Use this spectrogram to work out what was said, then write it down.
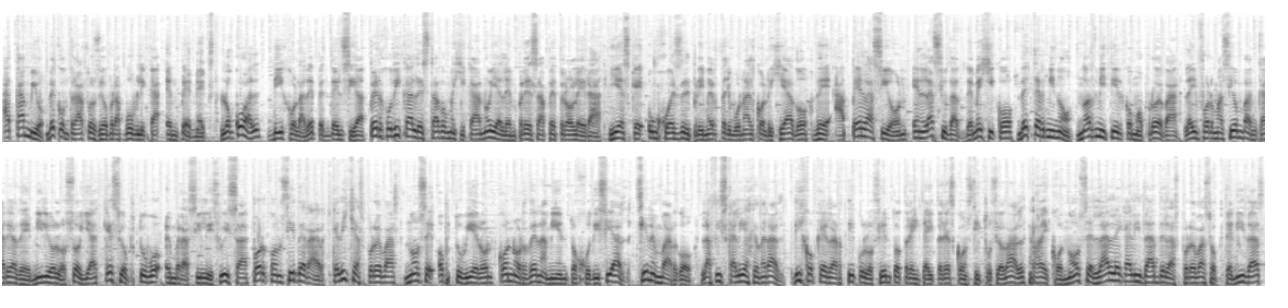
a cambio de contratos de obra pública en Pemex, lo cual, dijo la dependencia, perjudica al Estado mexicano y a la empresa petrolera. Y es que un juez del primer tribunal colegiado de apelación en la Ciudad de México determinó no admitir como prueba la información bancaria de Emilio Lozoya que se obtuvo en Brasil y Suiza por considerar que dichas pruebas no se obtuvieron con ordenamiento judicial. Sin embargo, la Fiscalía General dijo que el artículo 133 constitucional reconoce la legalidad de las pruebas obtenidas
